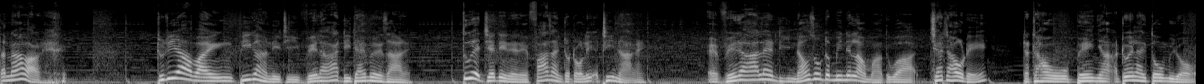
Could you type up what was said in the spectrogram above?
တနာပါပဲဒုတိယပိုင်းပြီးကနေဒီ Vera ကဒီတိုင်းပဲကစားတယ် သူ့ရဲ့ jet တွေနဲ့ဖားဆိုင်တော်တော်လေးအထိနာတယ်အဲဗေဒါကလည်းဒီနောက်ဆုံး1မိနစ်လောက်မှာသူက jet ထောက်တယ်တထောင်ကိုဘဲညာအတွဲလိုက်သုံးပြီးတော့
